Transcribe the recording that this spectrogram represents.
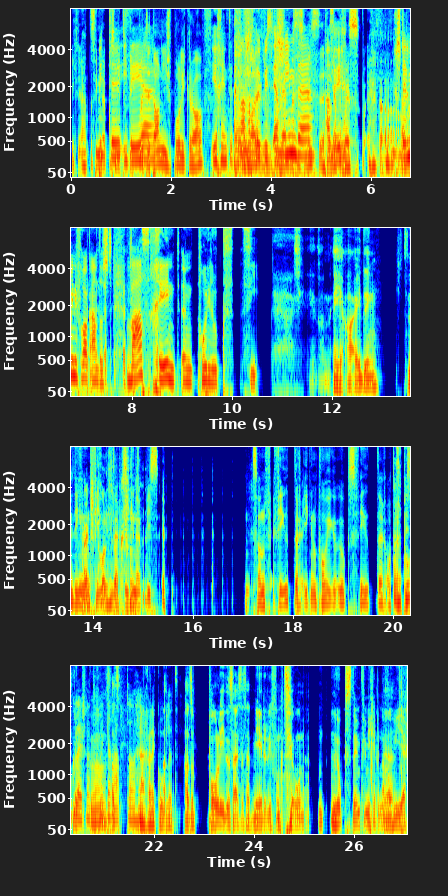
Ich, hat das irgendetwas Bitte mit Ideen. Gut, der Dani ist Polygraph. Ihr könntet Ja, einfach etwas erfinden. Also ich, ich stelle meine Frage anders. Was könnte ein Polylux sein? so ein AI-Ding. Ist das nicht irgendein Fragst Filter? Polylux. Irgendetwas. so ein Filter, irgendein Polylux-Filter oder Also Google ist natürlich nicht erlaubt da. Nein, ich habe nicht gegoogelt. Also Poly, das heißt, es hat mehrere Funktionen. Und Lux klingt für mich eben nach Ja. Licht.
